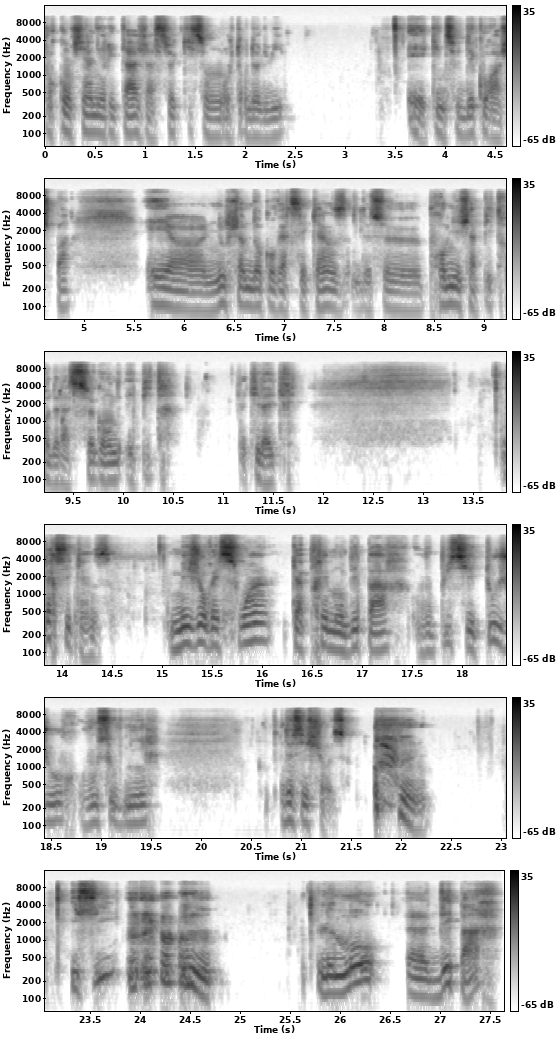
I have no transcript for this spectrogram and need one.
pour confier un héritage à ceux qui sont autour de lui et qui ne se découragent pas. Et nous sommes donc au verset 15 de ce premier chapitre de la seconde épître qu'il a écrit. Verset 15. Mais j'aurai soin qu'après mon départ, vous puissiez toujours vous souvenir de ces choses. Ici, le mot euh, départ,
